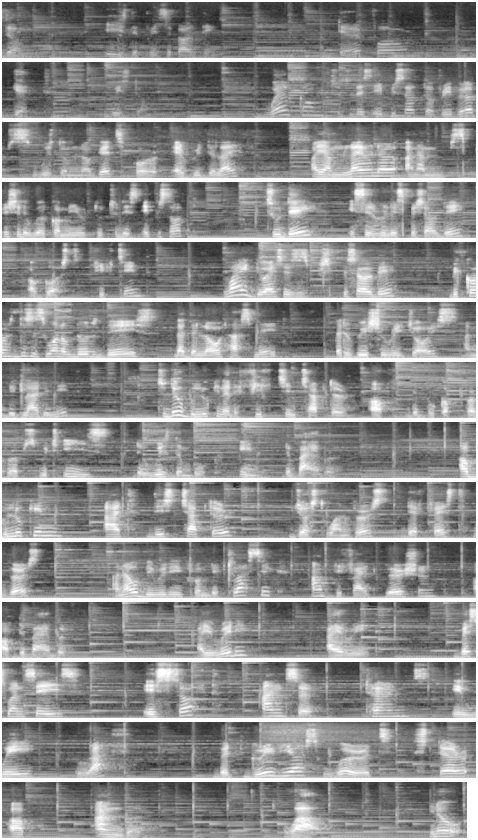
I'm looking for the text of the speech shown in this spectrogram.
Wisdom is the principal thing. Therefore, get wisdom. Welcome to today's episode of Reverbs Wisdom Nuggets for Everyday Life. I am Lionel and I'm especially welcoming you to today's episode. Today is a really special day, August 15th. Why do I say this special day? Because this is one of those days that the Lord has made that we should rejoice and be glad in it. Today we'll be looking at the 15th chapter of the book of Proverbs, which is the wisdom book in the Bible. I'll be looking at this chapter, just one verse, the first verse, and I will be reading from the classic amplified version of the Bible. Are you ready? I read. Verse 1 says, A soft answer turns away wrath, but grievous words stir up anger. Wow. You know,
